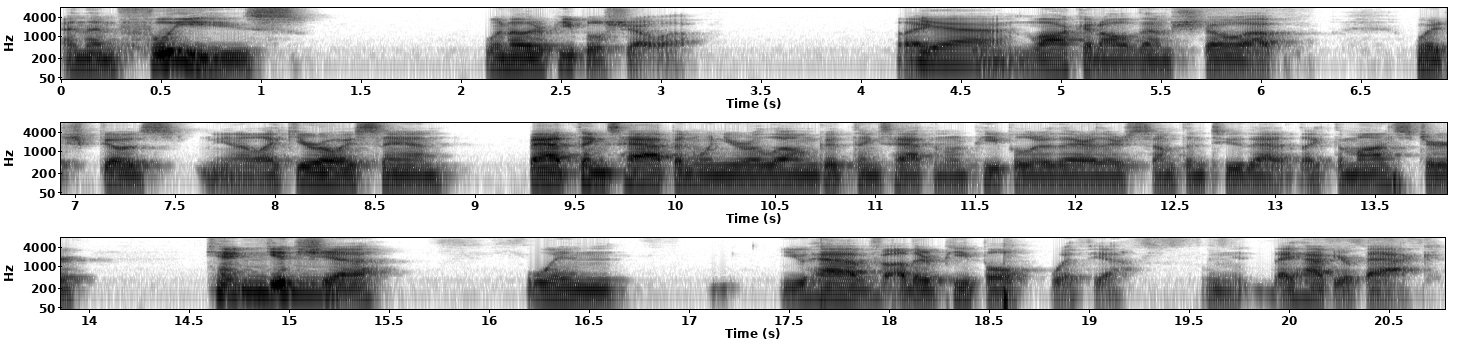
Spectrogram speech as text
and then flees when other people show up. Like Yeah. when Locke and all of them show up, which goes, you know, like you're always saying, bad things happen when you're alone, good things happen when people are there. There's something to that. Like the monster can't get Mhm. you when you have other people with you. They have your back,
